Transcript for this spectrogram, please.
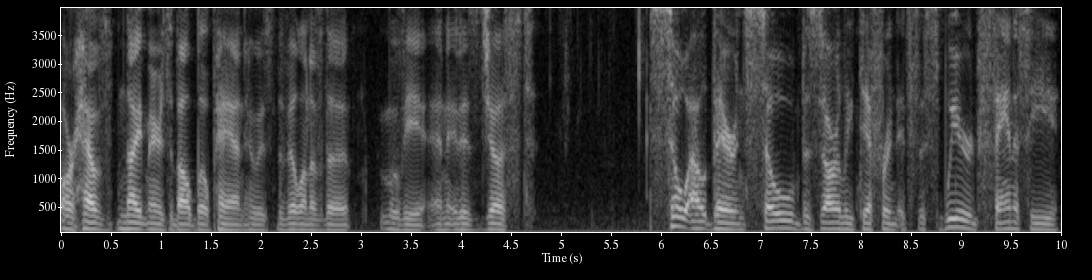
or have nightmares about Lo Pan, who is the villain of the movie, and it is just so out there and so bizarrely different. It's this weird fantasy,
